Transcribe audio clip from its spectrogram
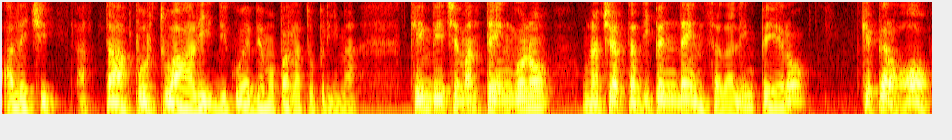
alle città portuali di cui abbiamo parlato prima, che invece mantengono una certa dipendenza dall'impero che però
